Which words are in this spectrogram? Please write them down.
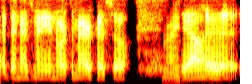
I've been as many in North America. So, right. you know, it,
